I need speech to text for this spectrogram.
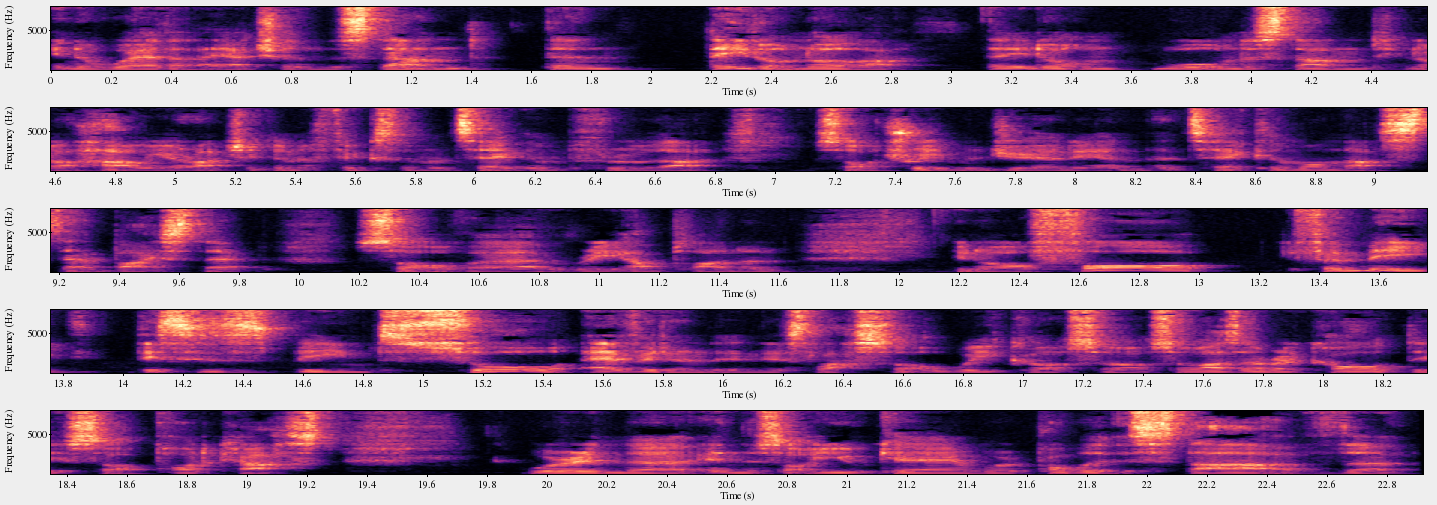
in a way that they actually understand, then they don't know that. They don't won't understand, you know, how you're actually going to fix them and take them through that sort of treatment journey and, and take them on that step by step sort of uh, rehab plan. And you know, for for me, this has been so evident in this last sort of week or so. So as I record this sort of podcast, we're in the in the sort of UK we're probably at the start of the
